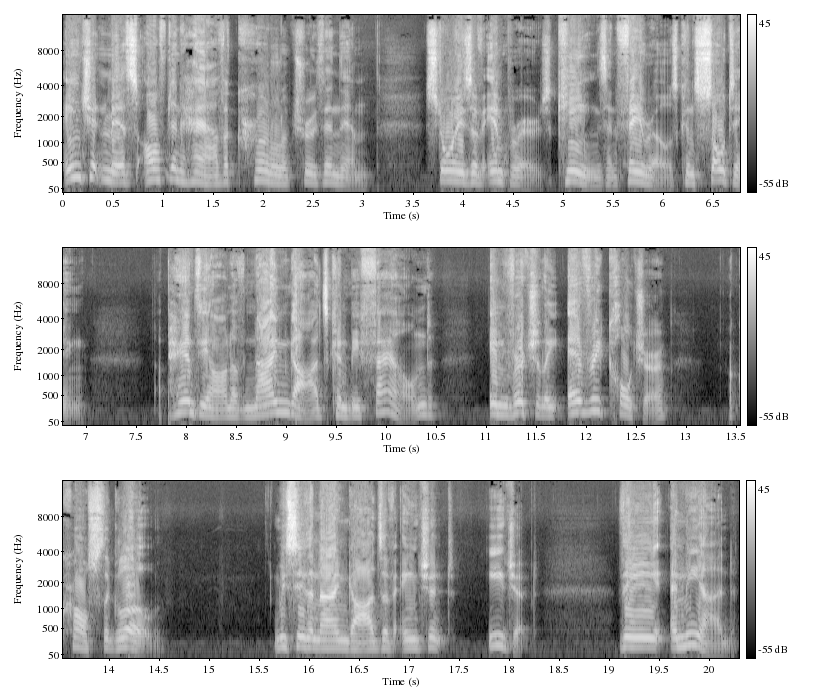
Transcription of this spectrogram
ancient myths often have a kernel of truth in them. Stories of emperors, kings, and pharaohs consulting a pantheon of nine gods can be found in virtually every culture across the globe. We see the nine gods of ancient Egypt. The Ennead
